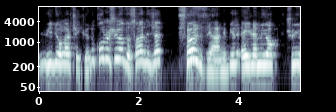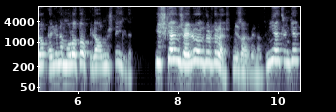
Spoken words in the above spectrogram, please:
videolar çekiyordu. Konuşuyordu. Sadece söz yani bir eylemi yok, şu yok. Eline molotof bile almış değildi. İşkenceyle öldürdüler Nizar Benat'ı. Niye? Çünkü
